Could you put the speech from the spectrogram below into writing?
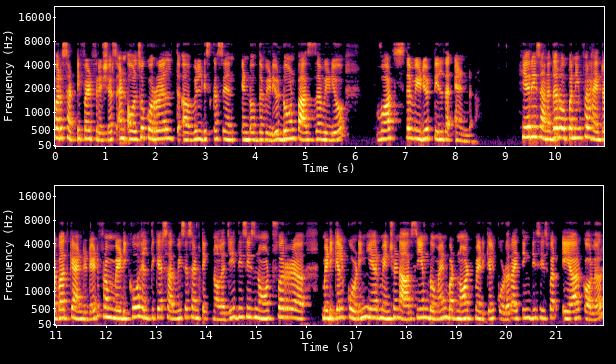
for certified freshers and also Health uh, will discuss in end of the video. Don't pass the video. Watch the video till the end. Here is another opening for Hyderabad candidate from Medico Healthcare Services and Technology. This is not for uh, medical coding. Here mentioned RCM domain but not medical coder. I think this is for AR caller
